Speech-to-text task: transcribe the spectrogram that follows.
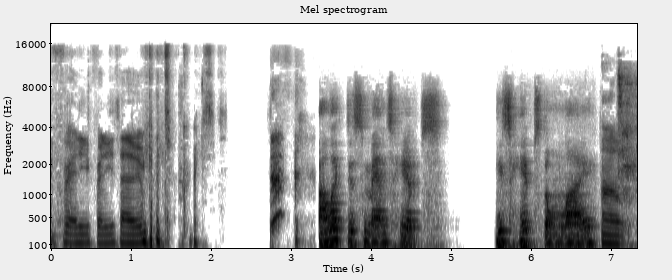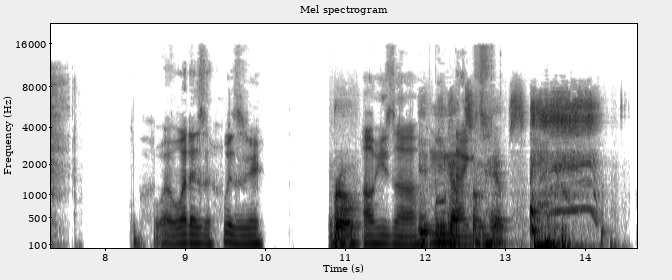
Freddy, Freddy's having mental crisis. I like this man's hips. His hips don't lie. Oh. What, what is it? Who is he? Bro. Oh, he's uh He, he Moon got Knight. some hips.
